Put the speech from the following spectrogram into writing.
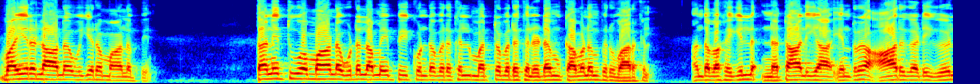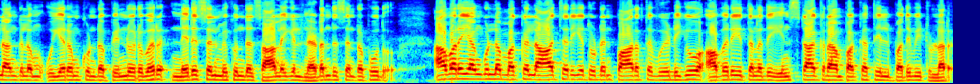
வைரலான உயரமான பெண் தனித்துவமான உடல் அமைப்பை கொண்டவர்கள் மற்றவர்களிடம் கவனம் பெறுவார்கள். அந்த வகையில் நட்டாலியா என்ற ஆறு அடி ஏழு அங்குலம் உயரம் கொண்ட பெண்ணொருவர் நெரிசல் மிகுந்த சாலையில் நடந்து சென்றபோது அவரை அங்குள்ள மக்கள் ஆச்சரியத்துடன் பார்த்த வீடியோ அவரே தனது இன்ஸ்டாகிராம் பக்கத்தில் பதிவிட்டுள்ளார்.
